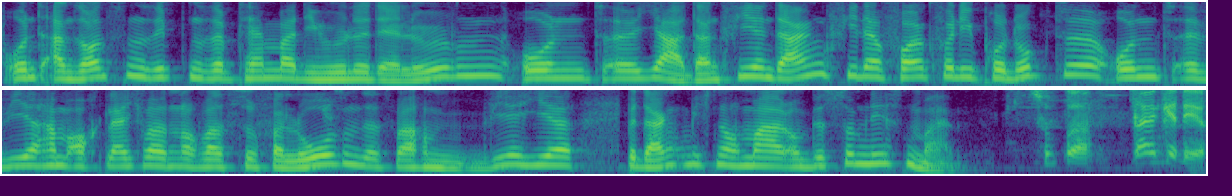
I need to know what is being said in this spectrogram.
Und ansonsten 7. September die Höhle der Löwen. Und äh, ja, dann vielen Dank, viel Erfolg für die Produkte und äh, wir haben auch gleich noch was zu verlosen. Das machen wir hier. Bedanke mich nochmal und bis zum nächsten Mal. Super, danke dir.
